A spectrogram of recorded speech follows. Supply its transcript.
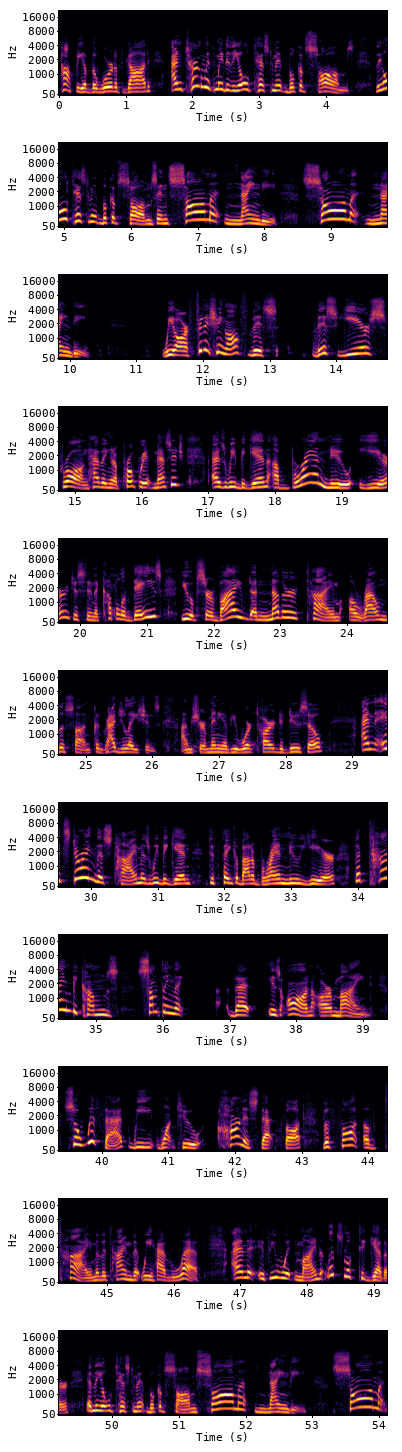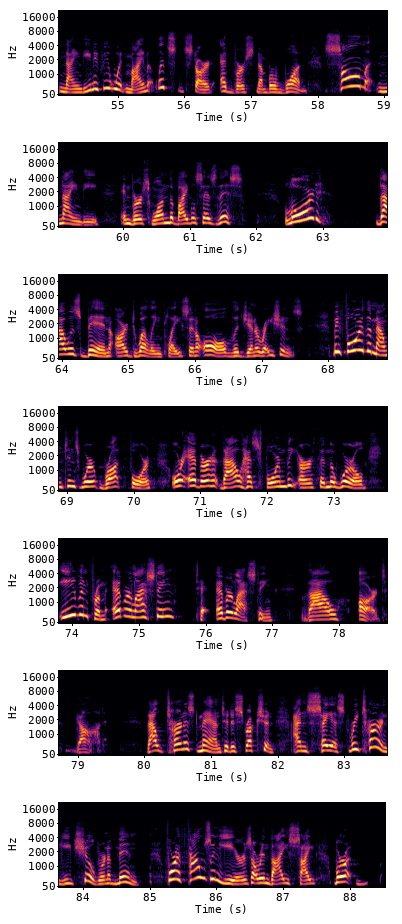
Copy of the Word of God and turn with me to the Old Testament book of Psalms. The Old Testament book of Psalms and Psalm 90. Psalm 90. We are finishing off this this year strong, having an appropriate message as we begin a brand new year. Just in a couple of days, you have survived another time around the sun. Congratulations. I'm sure many of you worked hard to do so. And it's during this time, as we begin to think about a brand new year, that time becomes something that, that is on our mind. So, with that, we want to harness that thought, the thought of time and the time that we have left. And if you wouldn't mind, let's look together in the Old Testament book of Psalms, Psalm 90. Psalm 90, and if you wouldn't mind, let's start at verse number 1. Psalm 90, in verse 1, the Bible says this Lord, thou hast been our dwelling place in all the generations. Before the mountains were brought forth, or ever thou hast formed the earth and the world, even from everlasting to everlasting, thou art God. Thou turnest man to destruction, and sayest, Return, ye children of men. For a thousand years are in thy sight,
